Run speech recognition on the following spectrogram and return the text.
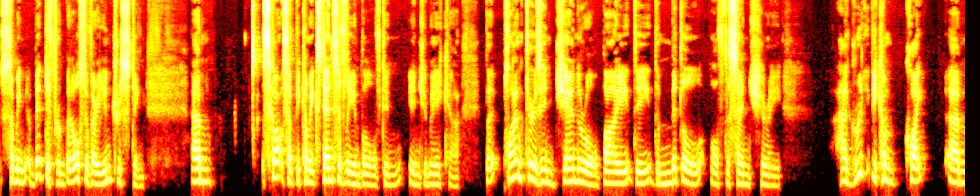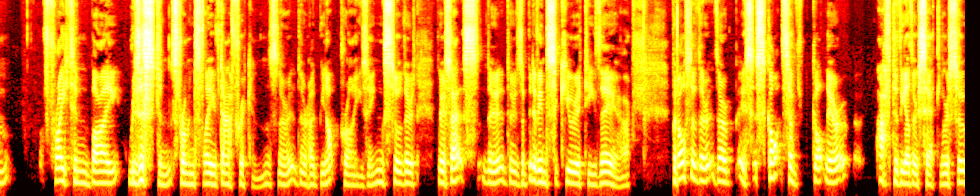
something a bit different, but also very interesting. Um, Scots have become extensively involved in, in Jamaica, but planters in general, by the, the middle of the century, had really become quite um, frightened by resistance from enslaved Africans. There, there had been uprisings, so there's there's that, there, there's a bit of insecurity there, but also there, there is, Scots have got their after the other settlers. So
